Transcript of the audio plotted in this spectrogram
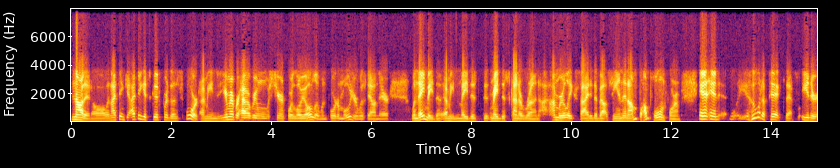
Not at all, and I think I think it's good for the sport. I mean, you remember how everyone was cheering for Loyola when Porter Moser was down there when they made the I mean made this made this kind of run. I'm really excited about seeing that. I'm I'm pulling for them. And and who would have picked that either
